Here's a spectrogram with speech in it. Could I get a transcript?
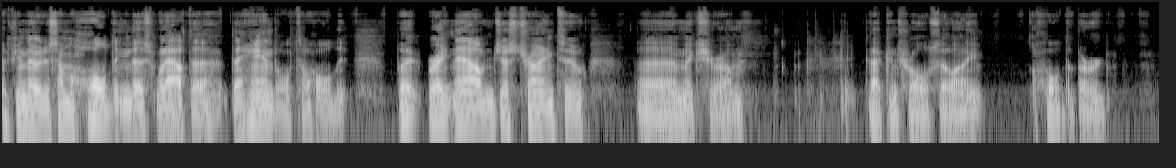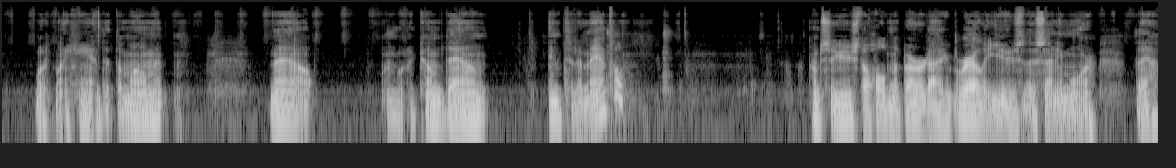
if you notice, I'm holding this without the, the handle to hold it. But right now, I'm just trying to uh, make sure I'm got control. So I hold the bird with my hand at the moment. Now, I'm going to come down into the mantle. I'm so used to holding the bird, I rarely use this anymore, the,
